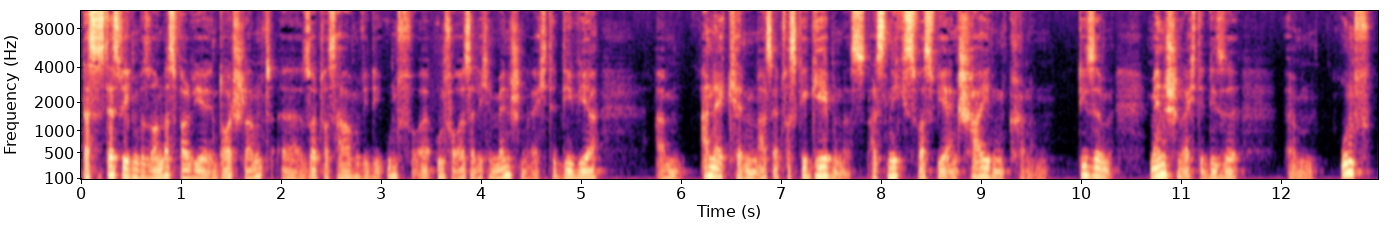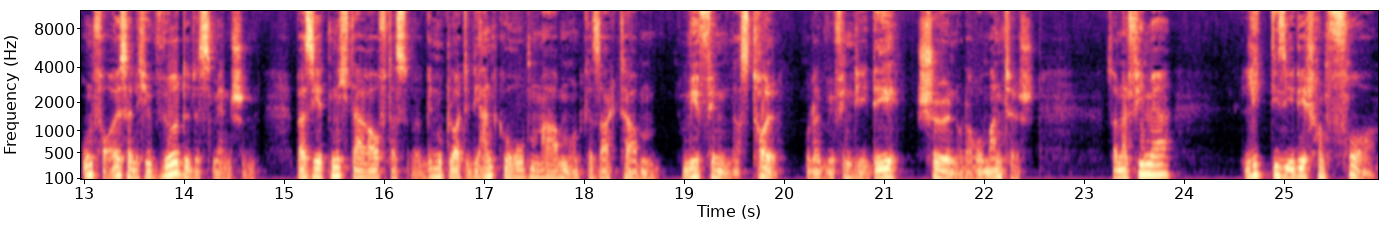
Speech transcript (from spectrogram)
Das ist deswegen besonders, weil wir in Deutschland äh, so etwas haben wie die unver äh, unveräußerlichen Menschenrechte, die wir ähm, anerkennen als etwas Gegebenes, als nichts, was wir entscheiden können. Diese Menschenrechte, diese ähm, unver unveräußerliche Würde des Menschen basiert nicht darauf, dass genug Leute die Hand gehoben haben und gesagt haben, wir finden das toll oder wir finden die Idee schön oder romantisch, sondern vielmehr liegt diese Idee schon vor.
